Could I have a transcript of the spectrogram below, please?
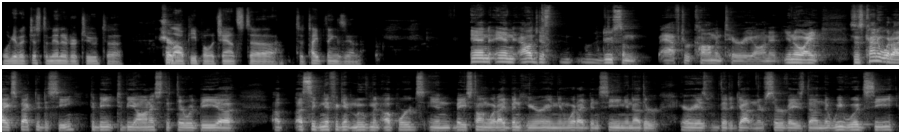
We'll give it just a minute or two to sure. allow people a chance to to type things in. And and I'll just do some after commentary on it. You know, I this is kind of what I expected to see. To be to be honest, that there would be a a, a, significant movement upwards in based on what I'd been hearing and what I'd been seeing in other areas that had gotten their surveys done that we would see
